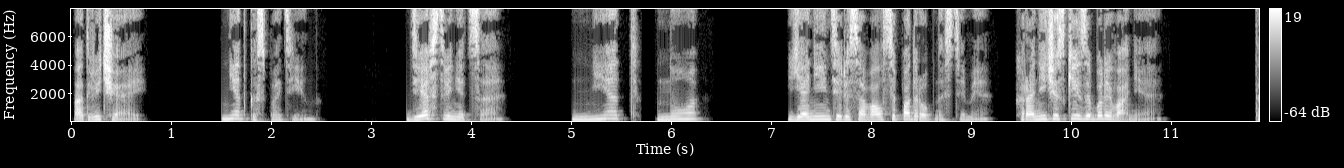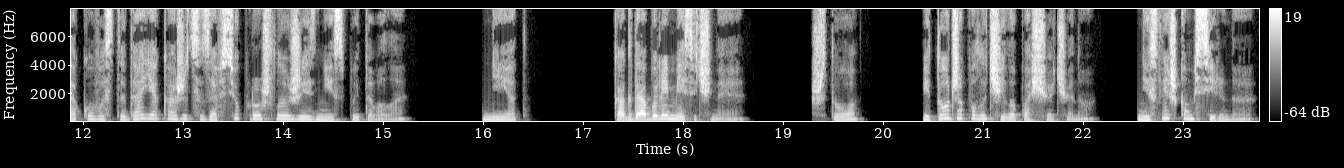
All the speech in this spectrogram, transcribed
Отвечай». «Нет, господин». «Девственница?» «Нет, но...» Я не интересовался подробностями. Хронические заболевания. Такого стыда я, кажется, за всю прошлую жизнь не испытывала. Нет. Когда были месячные? Что? И тут же получила пощечину. Не слишком сильную,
